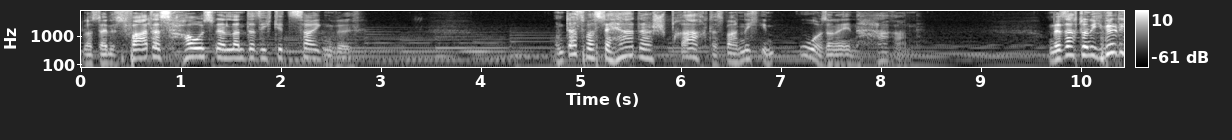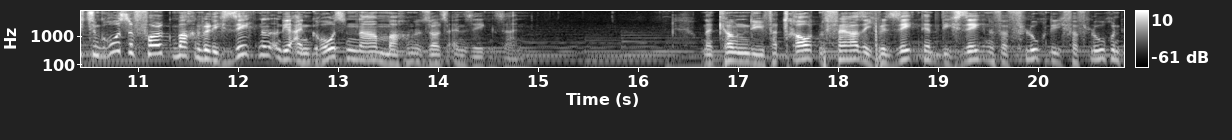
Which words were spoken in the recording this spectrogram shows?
und aus deines Vaters Haus in ein Land, das ich dir zeigen will. Und das, was der Herr da sprach, das war nicht in Ur, sondern in Haran. Und er sagte, und ich will dich zum großen Volk machen, will dich segnen und dir einen großen Namen machen und du sollst ein Segen sein. Und dann kommen die vertrauten Verse, ich will segnen, die dich segnen, verfluchen, die dich verfluchen.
